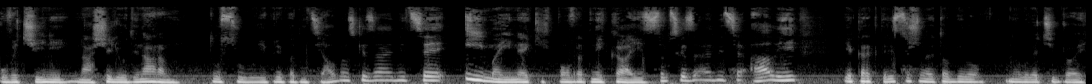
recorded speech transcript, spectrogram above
u većini naši ljudi. Naravno, tu su i pripadnici albanske zajednice, ima i nekih povratnika iz srpske zajednice, ali je karakteristično da je to bilo mnogo veći broj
